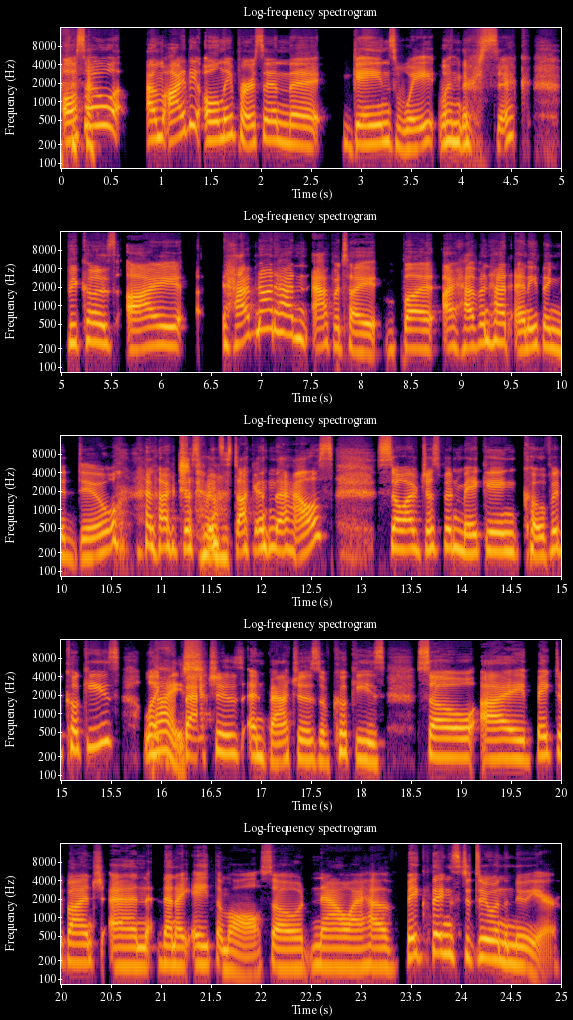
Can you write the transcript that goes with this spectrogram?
Also, am I the only person that gains weight when they're sick? Because I have not had an appetite, but I haven't had anything to do. And I've just been stuck in the house. So I've just been making COVID cookies, like Nice. batches and batches of cookies. So I baked a bunch and then I ate them all. So now I have big things to do in the new year.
